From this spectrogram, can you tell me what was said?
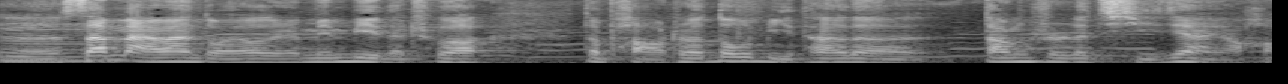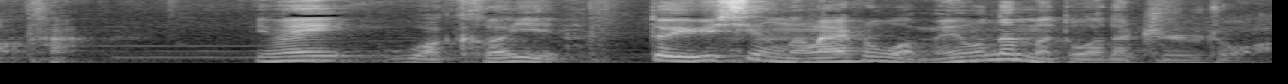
呃三百万左右的人民币的车的跑车，都比它的当时的旗舰要好看。因为我可以对于性能来说，我没有那么多的执着，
